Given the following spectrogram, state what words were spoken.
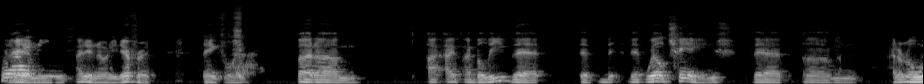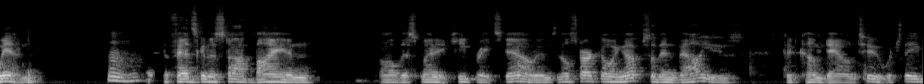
Right. I didn't, I didn't know any different, thankfully. But um, I, I, believe that that that will change. That um, I don't know when. Mm-hmm. The Fed's going to stop buying all this money to keep rates down, and they'll start going up. So then values could come down too, which they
